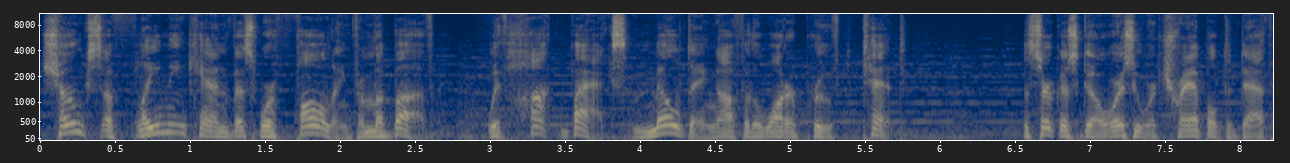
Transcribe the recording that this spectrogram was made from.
chunks of flaming canvas were falling from above, with hot wax melting off of the waterproofed tent. The circus-goers who were trampled to death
